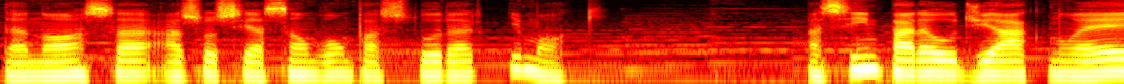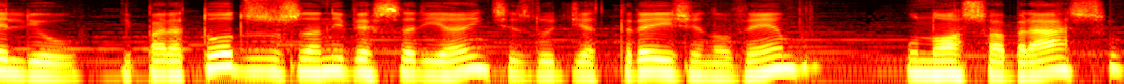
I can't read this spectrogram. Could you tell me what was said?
da nossa Associação Bom Pastor Arquimoc. Assim, para o diácono Hélio e para todos os aniversariantes do dia 3 de novembro, o nosso abraço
